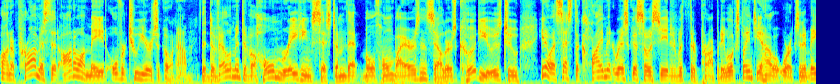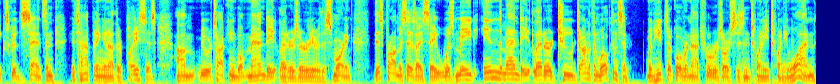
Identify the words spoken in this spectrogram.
on a promise that Ottawa made over two years ago now. The development of a home rating system that both home buyers and sellers could use to, you know, assess the climate risk associated with their property. We'll explain to you how it works, and it makes good sense, and it's happening in other places. Um, we were talking about mandate letters earlier this morning. This promise, as I say, was made in the mandate letter to Jonathan Wilkinson, when he took over natural resources in 2021.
